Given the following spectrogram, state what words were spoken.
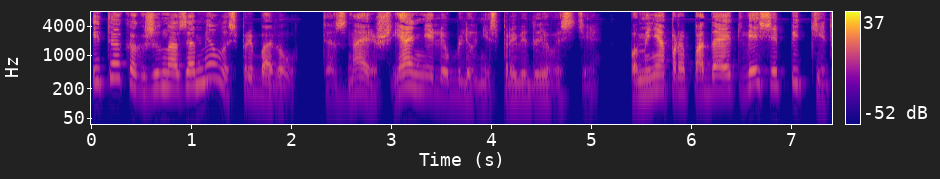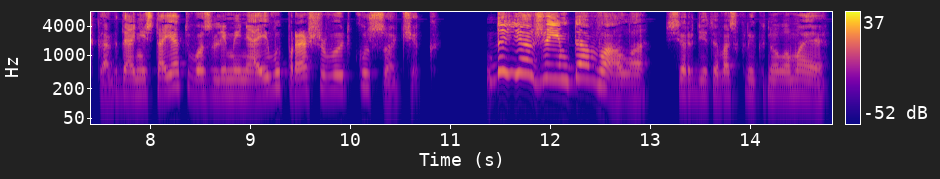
И так как жена замялась, прибавил. «Ты знаешь, я не люблю несправедливости. У меня пропадает весь аппетит, когда они стоят возле меня и выпрашивают кусочек». «Да я же им давала!» — сердито воскликнула Майя.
